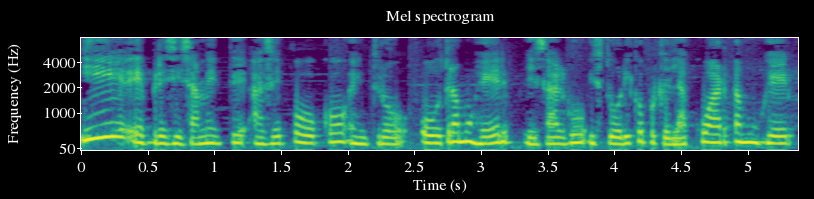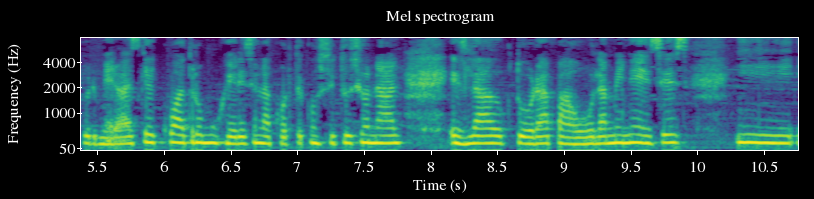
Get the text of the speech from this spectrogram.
Y precisamente hace poco entró otra mujer, es algo histórico porque es la cuarta mujer, primera vez que hay cuatro mujeres en la Corte Constitucional, es la doctora Paola Meneses, y,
